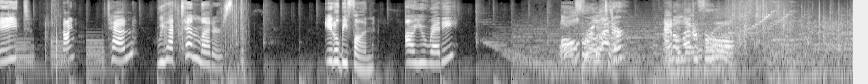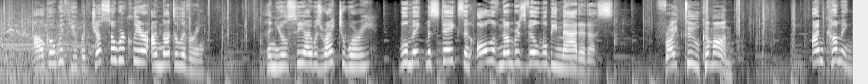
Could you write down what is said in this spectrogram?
eight, nine, ten. We have ten letters. It'll be fun. Are you ready? All for a letter, and a letter for all. I'll go with you, but just so we're clear, I'm not delivering. And you'll see I was right to worry. We'll make mistakes, and all of Numbersville will be mad at us. Fright 2, come on. I'm coming.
